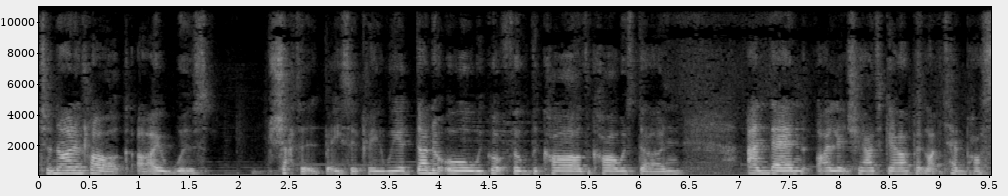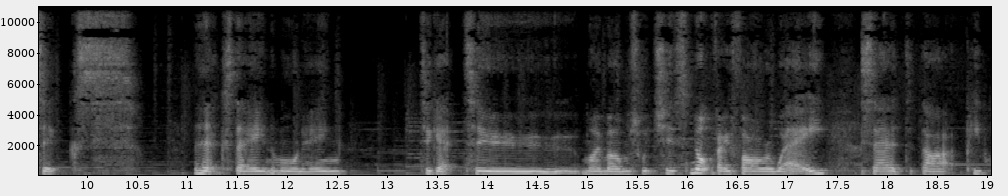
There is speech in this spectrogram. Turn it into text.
to nine o'clock i was shattered basically. We had done it all. We got filled the car. The car was done. And then i literally had to get up at like 10 past six the next day in the morning to get to my mum's which is not very far away said that people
